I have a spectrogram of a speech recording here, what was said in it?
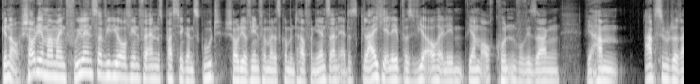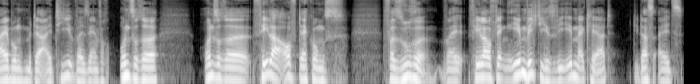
Genau, schau dir mal mein Freelancer-Video auf jeden Fall an, das passt hier ganz gut. Schau dir auf jeden Fall mal das Kommentar von Jens an. Er hat das gleiche erlebt, was wir auch erleben. Wir haben auch Kunden, wo wir sagen, wir haben absolute Reibung mit der IT, weil sie einfach unsere, unsere Fehleraufdeckungsversuche, weil Fehleraufdecken eben wichtig ist, wie eben erklärt, die das als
